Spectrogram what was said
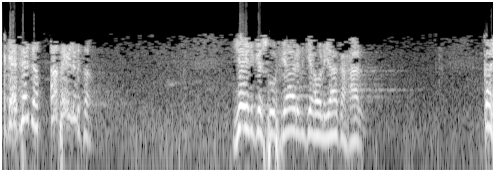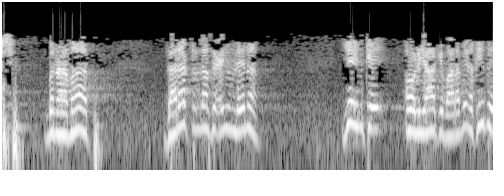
کیسے جواب لیتا۔ یہ ان کے صوفیاء اور ان کے اولیاء کا حال۔ کش بنامات ڈائریکٹ اللہ سے علم لینا. یہ ان کے اولیاء کے بارے میں عقیدے.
